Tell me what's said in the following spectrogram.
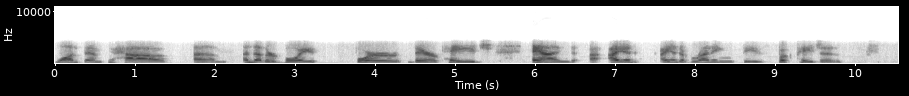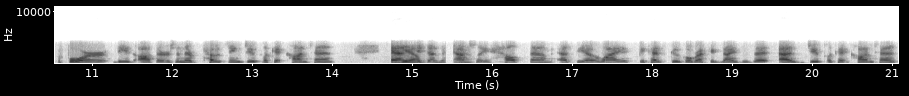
want them to have um, another voice for their page, and I end I end up running these book pages for these authors, and they're posting duplicate content. And Yeah. it doesn't Yeah. actually help them SEO wise because Google recognizes it as duplicate content.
